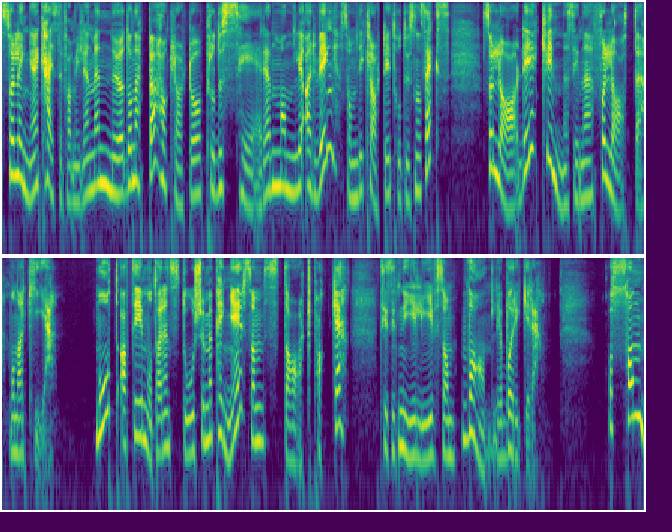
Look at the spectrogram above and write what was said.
så lenge keiserfamilien med nød og neppe har klart å produsere en mannlig arving, som de klarte i 2006, så lar de kvinnene sine forlate monarkiet. Mot at de mottar en stor sum med penger som startpakke til sitt nye liv som vanlige borgere. Og sånn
